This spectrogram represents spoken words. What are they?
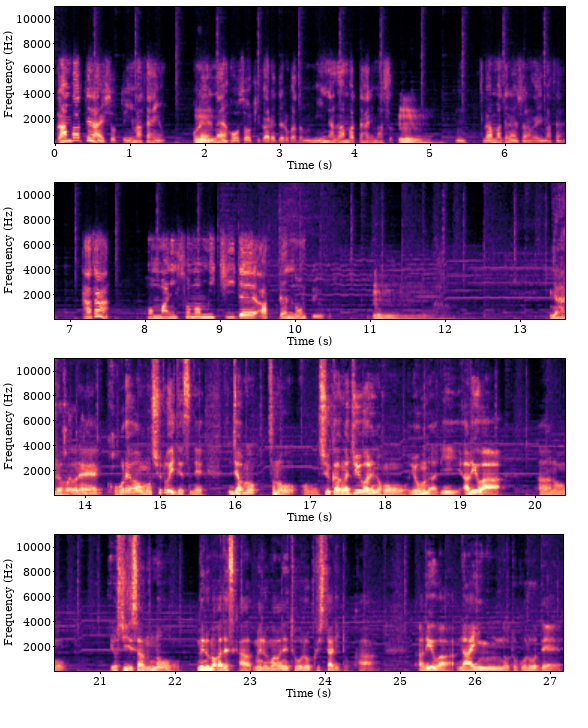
頑張ってない人っていませんよこれね、うん、放送聞かれてる方もみんな頑張ってはります、うん、うん、頑張ってない人なんかいません。ただほんまにその道で合ってんのっていうこと。うん。なるほどね。これは面白いですね。じゃあもう、その、習慣が10割の本を読むなり、あるいは、あの、吉井さんのメルマガですか？メルマガに登録したりとか、あるいは LINE のところで、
